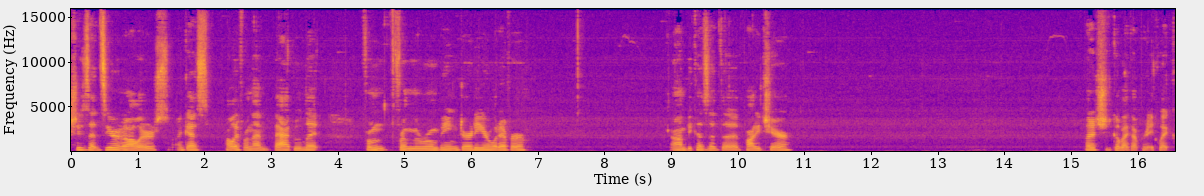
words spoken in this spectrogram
She's at zero dollars. I guess probably from that bad moodlet from from the room being dirty or whatever. Um, because of the potty chair. But it should go back up pretty quick.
